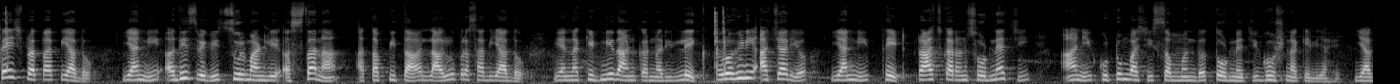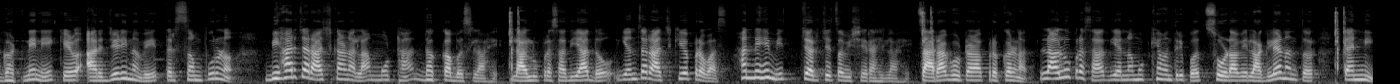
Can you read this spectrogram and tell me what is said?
तेज प्रताप यादव यांनी आधीच वेगळी चूल मांडली असताना आता पिता लालू प्रसाद यादव यांना किडनी दान करणारी लेख रोहिणी आचार्य यांनी थेट राजकारण सोडण्याची आणि कुटुंबाशी संबंध तोडण्याची घोषणा केली आहे. या घटनेने केवळ आरजेडी नव्हे तर संपूर्ण बिहारच्या राजकारणाला मोठा धक्का बसला आहे. लालू प्रसाद यादव यांचा राजकीय प्रवास हा नेहमीच चर्चेचा विषय राहिला आहे. चारा घोटाळा प्रकरणात लालू प्रसाद यांना मुख्यमंत्रीपद सोडावे लागल्यानंतर त्यांनी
